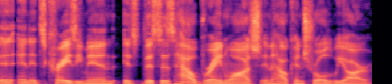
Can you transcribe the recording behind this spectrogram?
And, and it's crazy, man. It's this is how brainwashed and how controlled we are.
